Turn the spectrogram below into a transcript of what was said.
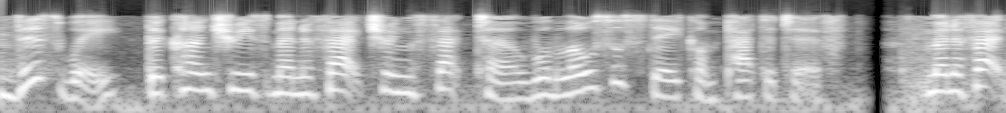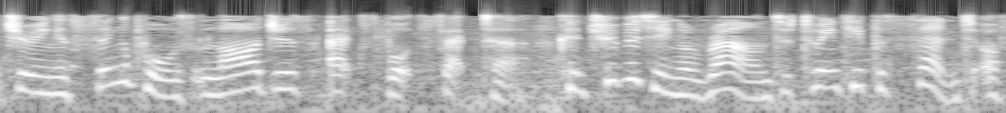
This way, the country's manufacturing sector will also stay competitive. Manufacturing is Singapore's largest export sector, contributing around 20% of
